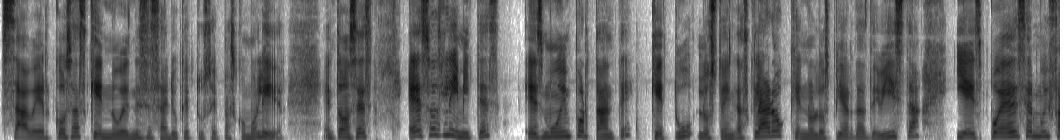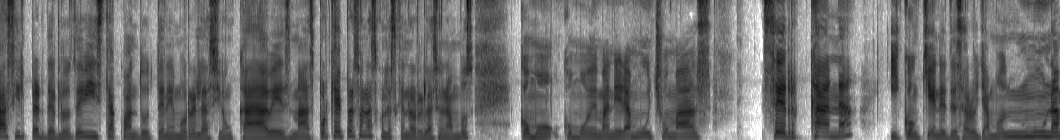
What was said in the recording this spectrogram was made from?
saber cosas que no es necesario que tú sepas como líder. Entonces, esos límites es muy importante que tú los tengas claro, que no los pierdas de vista y es puede ser muy fácil perderlos de vista cuando tenemos relación cada vez más, porque hay personas con las que nos relacionamos como, como de manera mucho más cercana y con quienes desarrollamos una,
